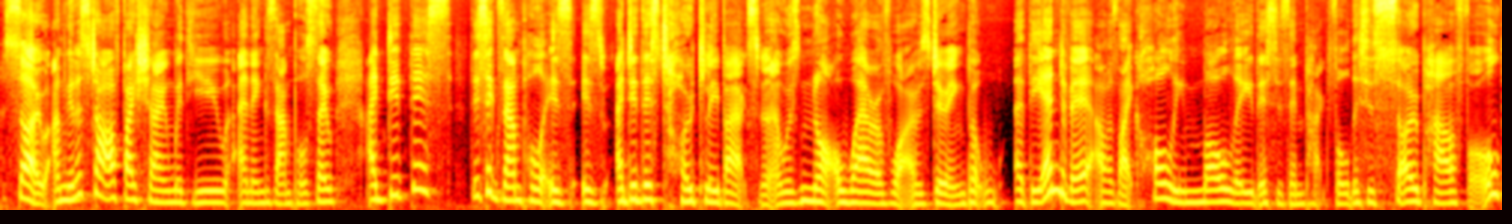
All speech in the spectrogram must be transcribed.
so I'm going to start off by sharing with you an example. So I did this. This example is is I did this totally by accident. I was not aware of what I was doing, but at the end of it, I was like, "Holy moly, this is impactful! This is so powerful!"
